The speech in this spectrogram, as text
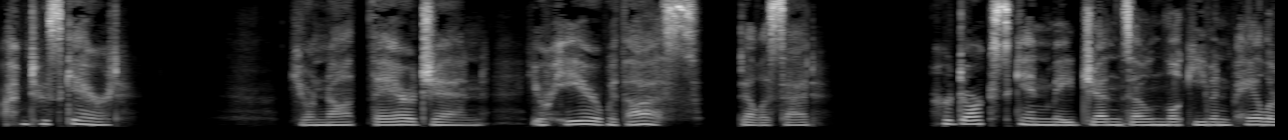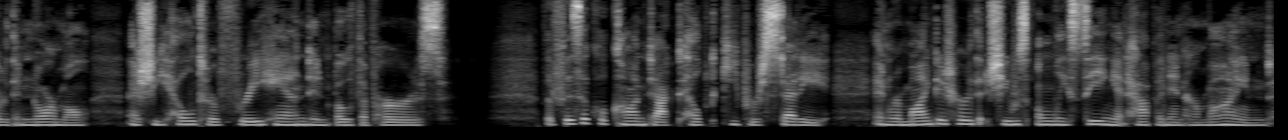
I'm too scared. You're not there, Jen. You're here with us, Della said. Her dark skin made Jen's own look even paler than normal as she held her free hand in both of hers. The physical contact helped keep her steady and reminded her that she was only seeing it happen in her mind.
